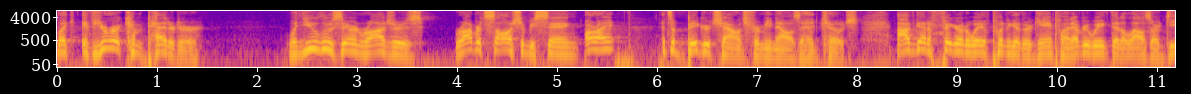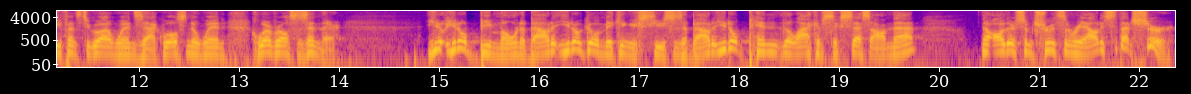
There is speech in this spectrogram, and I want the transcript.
Like, if you're a competitor, when you lose Aaron Rodgers, Robert Saleh should be saying, All right, it's a bigger challenge for me now as a head coach. I've got to figure out a way of putting together a game plan every week that allows our defense to go out and win, Zach Wilson to win, whoever else is in there. You don't, you don't bemoan about it. You don't go making excuses about it. You don't pin the lack of success on that. Now, are there some truths and realities to that? Sure.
